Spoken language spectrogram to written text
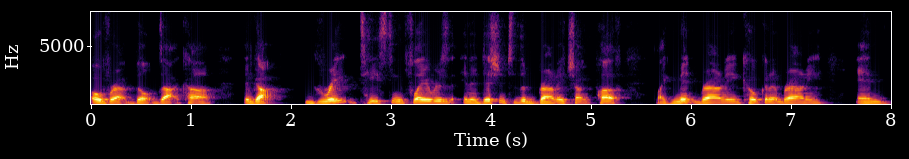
over at built.com. They've got great tasting flavors in addition to the brownie chunk puff, like mint brownie, coconut brownie, and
